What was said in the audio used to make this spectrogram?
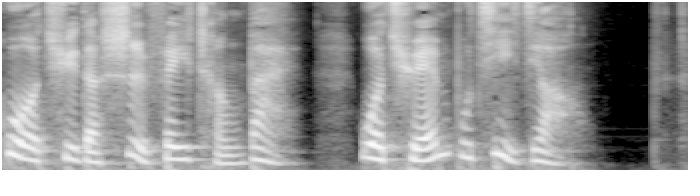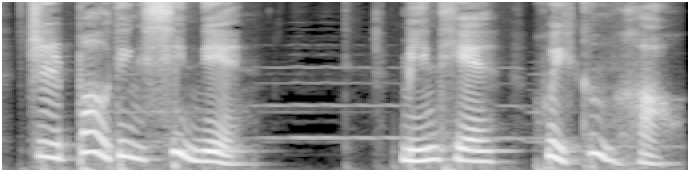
过去的是非成败，我全不计较。只抱定信念，明天会更好。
